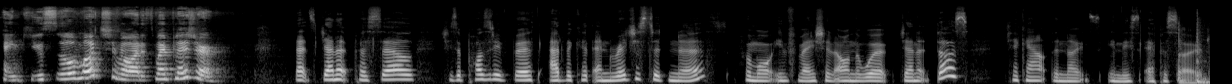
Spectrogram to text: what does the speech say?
Thank you so much, Siobhan. It's my pleasure. That's Janet Purcell. She's a positive birth advocate and registered nurse. For more information on the work Janet does, check out the notes in this episode.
